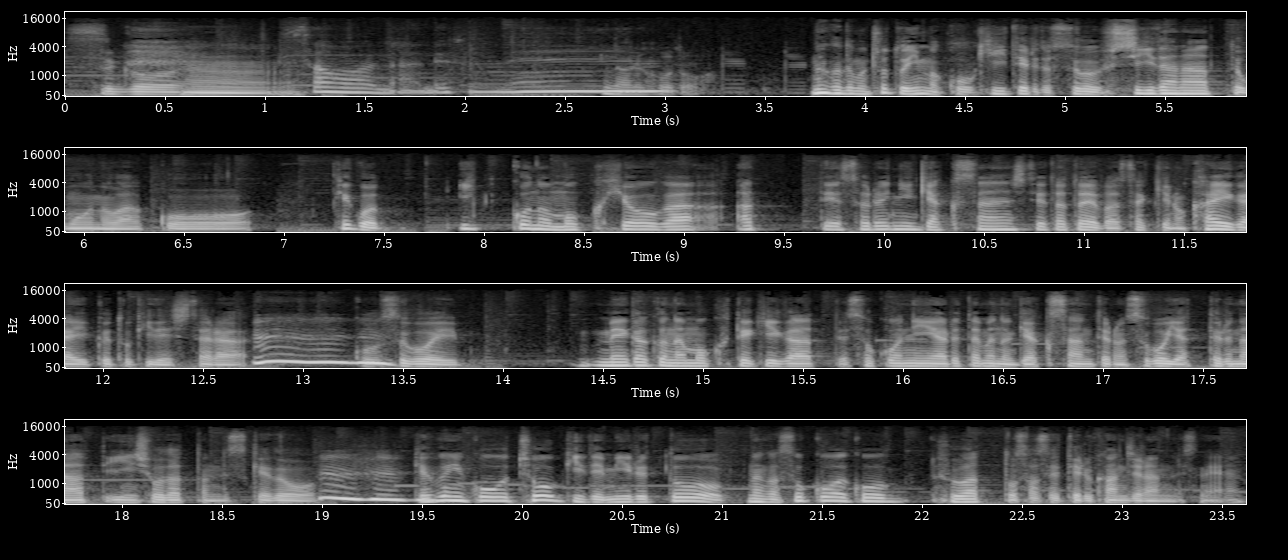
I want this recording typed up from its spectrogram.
すごい、うんそうなんですねなるほどなんかでもちょっと今こう聞いてるとすごい不思議だなって思うのはこう結構一個の目標があってそれに。逆算して例えばさっきの海外行く時でしたらこうすごい明確な目的があってそこにやるための逆算っていうのをすごいやってるなって印象だったんですけどうんうんうん逆にこう長期で見るとなんかそこはこうふわっとさせてる感じなんですね。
